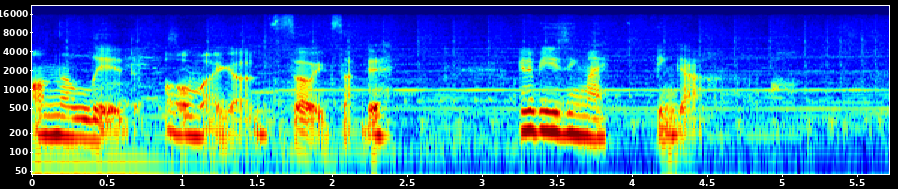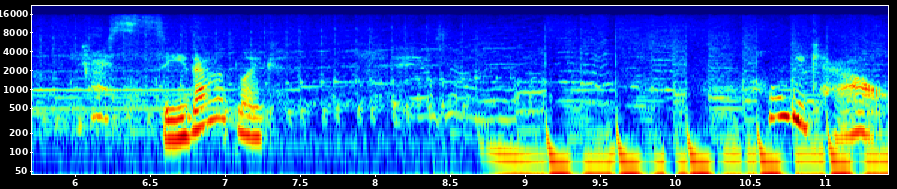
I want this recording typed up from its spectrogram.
on the lid. Oh my god, so excited. I'm gonna be using my finger. you guys see that? Like, holy cow.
